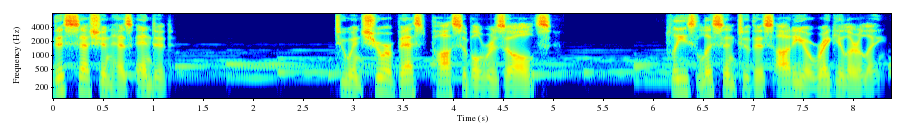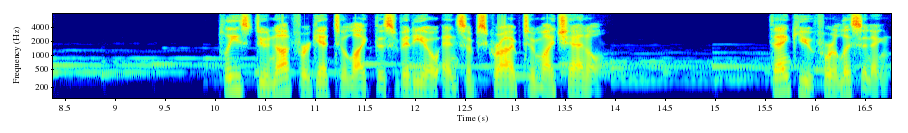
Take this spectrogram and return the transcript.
This session has ended. To ensure best possible results, please listen to this audio regularly. Please do not forget to like this video and subscribe to my channel. Thank you for listening.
